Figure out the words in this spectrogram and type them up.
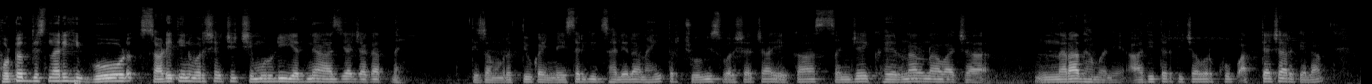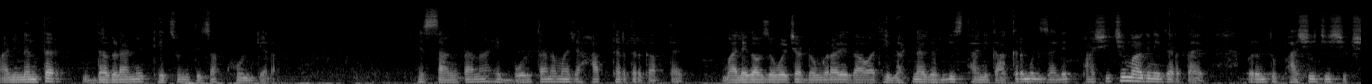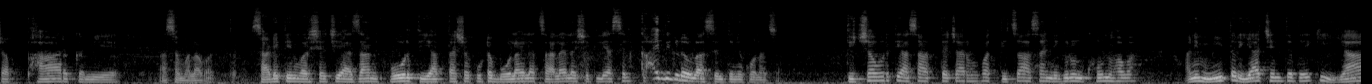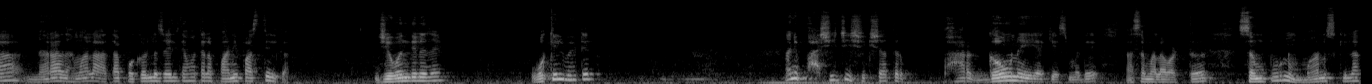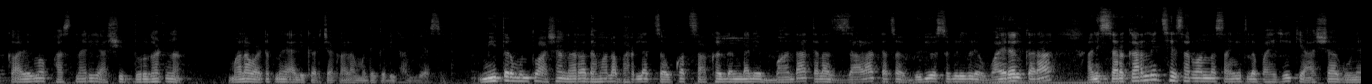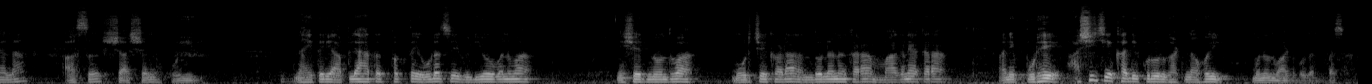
फोटोत दिसणारी ही गोड साडेतीन वर्षाची चिमुरडी यज्ञ आज या जगात नाही. तिचा मृत्यू काही नैसर्गिक झालेला नाही तर चोवीस वर्षाच्या एका संजय खैरनार नावाच्या नराधमाने आधी तर तिच्यावर खूप अत्याचार केला आणि नंतर दगडाने ठेचून तिचा खून केला. हे सांगताना हे बोलताना माझे हात थरथर कापत आहेत मालेगावजवळच्या डोंगराळे गावात ही घटना घडली. स्थानिक आक्रमक झालेत फाशीची मागणी करतायत परंतु फाशीची शिक्षा फार कमी आहे. असं मला वाटतं. साडेतीन वर्षाची अजान पोर ती आत्ताशा कुठं बोलायला चालायला शिकली असेल काय बिघडवलं असेल तिने कोणाचं? तिच्यावरती असा अत्याचार व्हावा तिचा असा निगरून खून व्हावा. आणि मी तर या चिंतेत आहे की या नराधमाला आता पकडलं जाईल तेव्हा त्याला पाणी पाचतील का? जेवण दिलं जाईल? वकील भेटेल? आणि फाशीची शिक्षा तर फार गौण आहे या केसमध्ये असं मला वाटतं. संपूर्ण माणुसकीला काळीमा फासणारी अशी दुर्घटना मला वाटत नाही अलीकडच्या काळामध्ये कधी घडली असेल. मी तर म्हणतो अशा नराधमाला भरल्या चौकात साखळदंडाने बांधा त्याला जाळा त्याचा व्हिडिओ सगळीकडे व्हायरल करा आणि सरकारनेच हे सर्वांना सांगितलं पाहिजे की अशा गुन्ह्याला असं शासन होईल. नाहीतरी आपल्या हातात फक्त एवढंच आहे व्हिडिओ बनवा निषेध नोंदवा मोर्चे काढा आंदोलनं करा मागण्या करा आणि पुढे अशीच एखादी क्रूर घटना होईल म्हणून वाट बघत बसा.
